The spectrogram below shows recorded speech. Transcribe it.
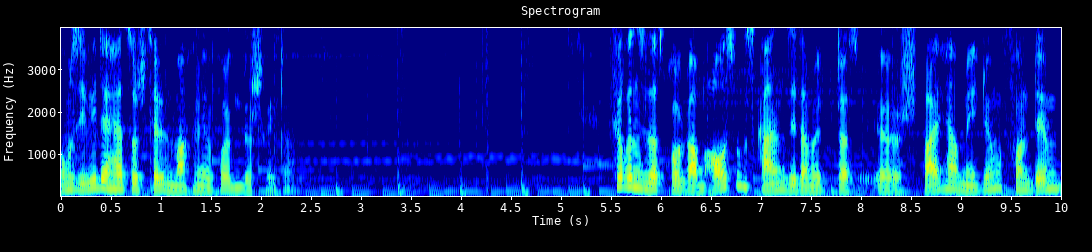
Um sie wiederherzustellen, machen wir folgende Schritte. Führen Sie das Programm aus und scannen Sie damit das äh, Speichermedium, von dem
